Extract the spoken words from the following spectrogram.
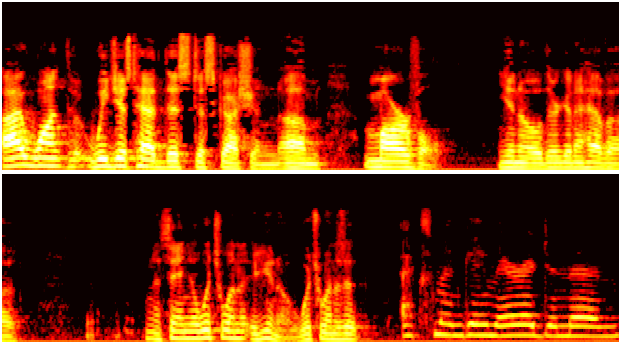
I want, we just had this discussion. Um, Marvel, you know, they're going to have a, Nathaniel, which one, you know, which one is it? X Men gay marriage, and then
